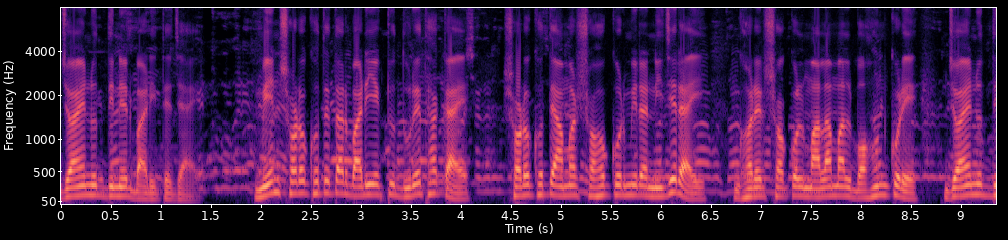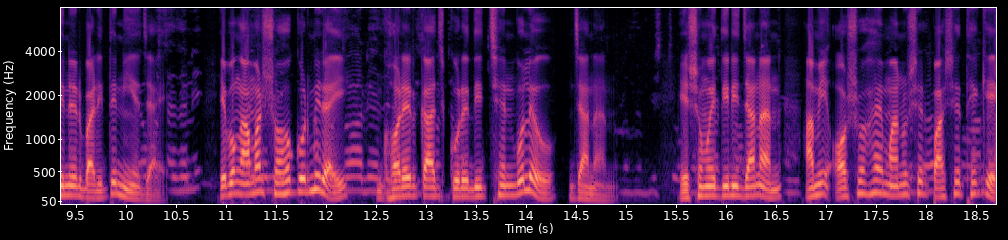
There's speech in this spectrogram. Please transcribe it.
জয়নুদ্দিনের বাড়িতে যায়। মেন সড়ক হতে তার বাড়ি একটু দূরে থাকায় সড়ক হতে আমার সহকর্মীরা নিজেরাই ঘরের সকল মালামাল বহন করে জয়নুদ্দিনের বাড়িতে নিয়ে যায় এবং আমার সহকর্মীরাই ঘরের কাজ করে দিচ্ছেন বলেও জানান। এ সময় তিনি জানান, আমি অসহায় মানুষের পাশে থেকে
